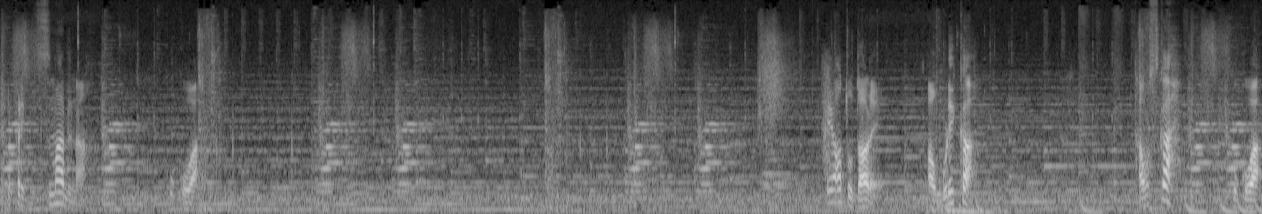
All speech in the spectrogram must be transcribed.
やっぱり詰まるなここは。えあと誰？あ俺か。倒すかここは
